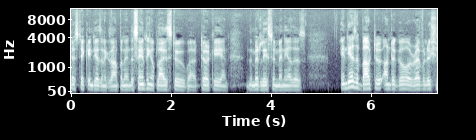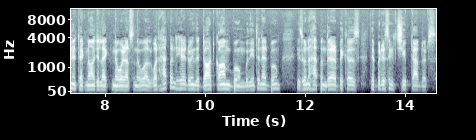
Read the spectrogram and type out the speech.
let's take India as an example, and the same thing applies to uh, Turkey and the Middle East and many others. India is about to undergo a revolution in technology like nowhere else in the world. What happened here during the dot-com boom, with the internet boom, is going to happen there because they're producing cheap tablets.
